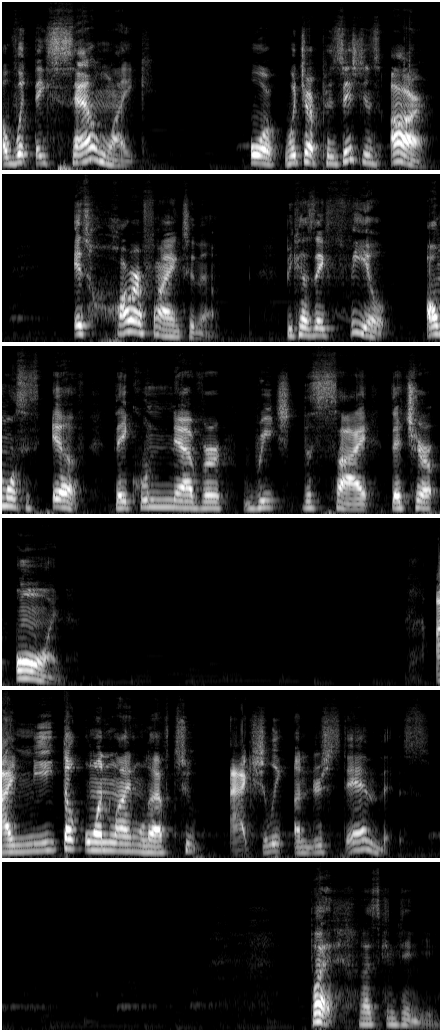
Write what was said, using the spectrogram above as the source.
of what they sound like or what your positions are, it's horrifying to them because they feel almost as if they could never reach the side that you're on. I need the online left to actually understand this. But let's continue.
